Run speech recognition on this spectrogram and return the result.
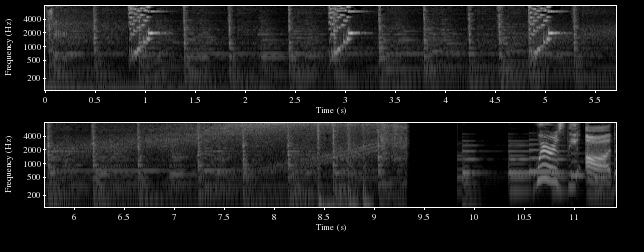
Answer. Where is the odd?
